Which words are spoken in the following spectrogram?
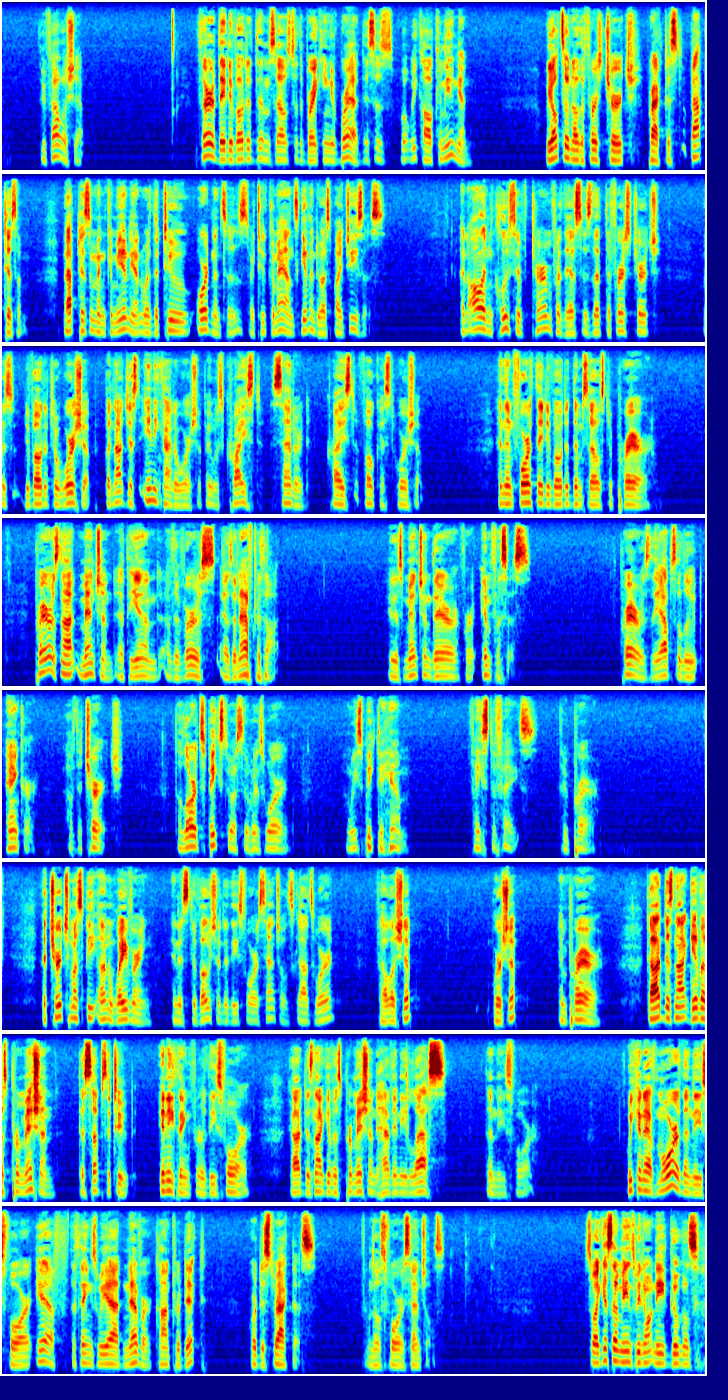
through fellowship. Third, they devoted themselves to the breaking of bread. This is what we call communion. We also know the first church practiced baptism. Baptism and communion were the two ordinances or two commands given to us by Jesus. An all inclusive term for this is that the first church was devoted to worship, but not just any kind of worship. It was Christ centered, Christ focused worship. And then, fourth, they devoted themselves to prayer. Prayer is not mentioned at the end of the verse as an afterthought, it is mentioned there for emphasis. Prayer is the absolute anchor of the church. The Lord speaks to us through His Word, and we speak to Him face to face through prayer. The church must be unwavering in its devotion to these four essentials God's Word, fellowship, worship, and prayer. God does not give us permission to substitute anything for these four. God does not give us permission to have any less than these four. We can have more than these four if the things we add never contradict or distract us from those four essentials. So I guess that means we don't need Google's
